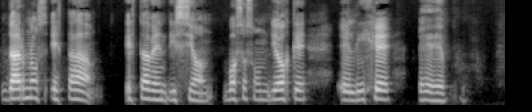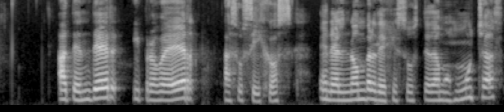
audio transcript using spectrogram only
darnos esta esta bendición. Vos sos un Dios que elige eh, atender y proveer a sus hijos. En el nombre de Jesús te damos muchas,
